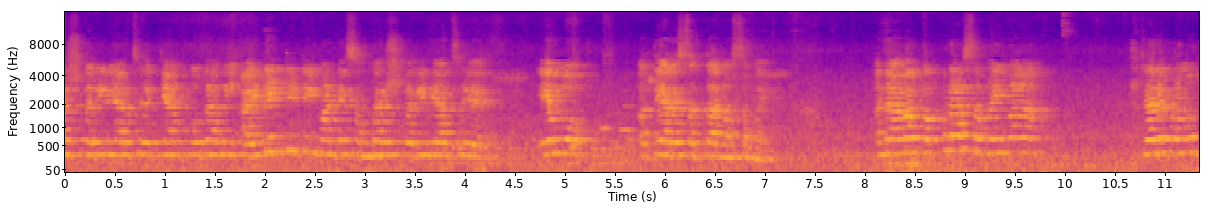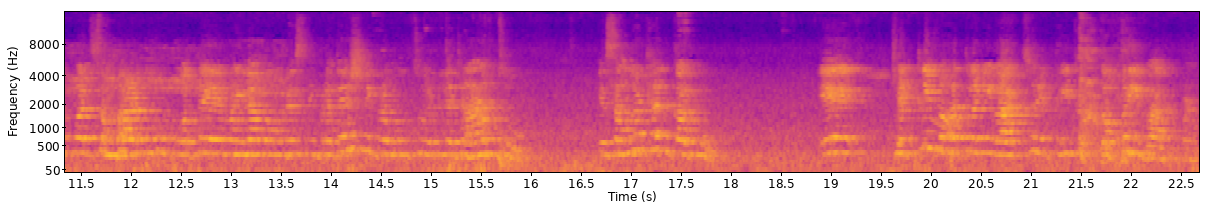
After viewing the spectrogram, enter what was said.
સંઘર્ષ કરી રહ્યા છે, ક્યાંક પોતાની આઈડેન્ટિટી માટે સંઘર્ષ કરી રહ્યા છે, એવો અત્યારે સત્તાનો સમય. અને આવા કપરા સમયમાં જ્યારે પ્રમુખ પદ સંભાળવું પોતે મહિલા કોંગ્રેસની પ્રદેશની પ્રમુખ છું, એટલે જાણું છું કે સંગઠન કરવું એ જેટલી મહત્વની વાત છે, એટલી જ કપરી વાત પણ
